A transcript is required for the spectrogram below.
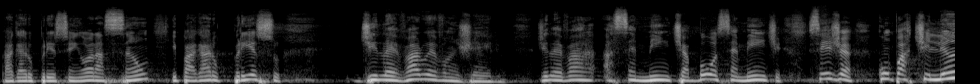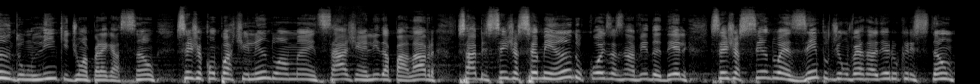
pagar o preço em oração e pagar o preço de levar o Evangelho, de levar a semente, a boa semente, seja compartilhando um link de uma pregação, seja compartilhando uma mensagem ali da palavra, sabe, seja semeando coisas na vida dele, seja sendo o exemplo de um verdadeiro cristão,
